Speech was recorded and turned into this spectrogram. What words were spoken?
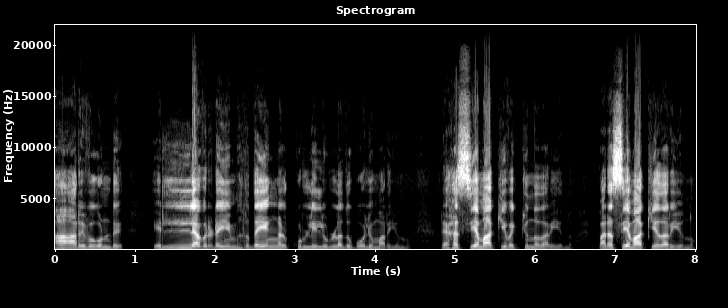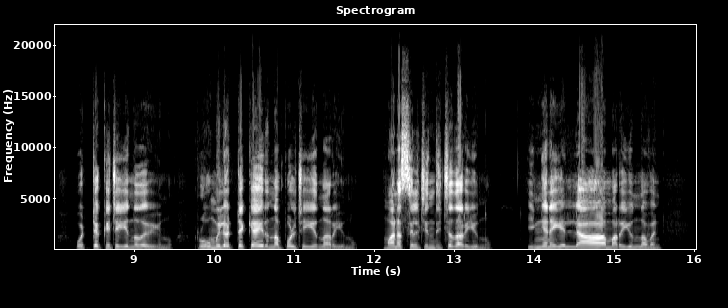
ആ അറിവ് കൊണ്ട് എല്ലാവരുടെയും ഹൃദയങ്ങൾക്കുള്ളിലുള്ളതുപോലും അറിയുന്നു. രഹസ്യമാക്കി വയ്ക്കുന്നതറിയുന്നു. പരസ്യമാക്കിയതറിയുന്നു. ഒറ്റയ്ക്ക് ചെയ്യുന്നതറിയുന്നു. റൂമിൽ ഒറ്റയ്ക്കായിരുന്നപ്പോൾ ചെയ്യുന്ന അറിയുന്നു മനസ്സിൽ ചിന്തിച്ചതറിയുന്നു. ഇങ്ങനെ എല്ലാം അറിയുന്നവൻ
